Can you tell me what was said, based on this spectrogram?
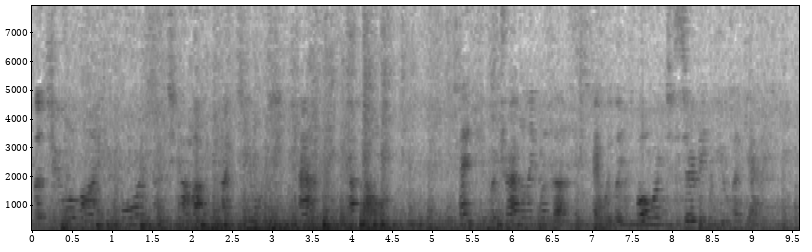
the Chuo Line for Tachikawa, And Takao. Thank you for traveling with us, and we look forward to serving you again.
